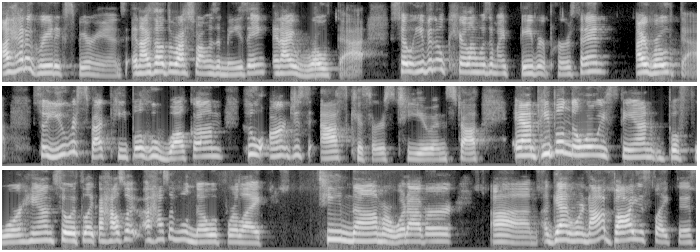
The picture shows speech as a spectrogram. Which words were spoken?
I had a great experience and I thought the restaurant was amazing and I wrote that. So even though Caroline wasn't my favorite person, I wrote that. So you respect people who welcome, who aren't just ass kissers to you and stuff. And people know where we stand beforehand. So if like a housewife, a housewife will know if we're like team them or whatever. Um, again, we're not biased like this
